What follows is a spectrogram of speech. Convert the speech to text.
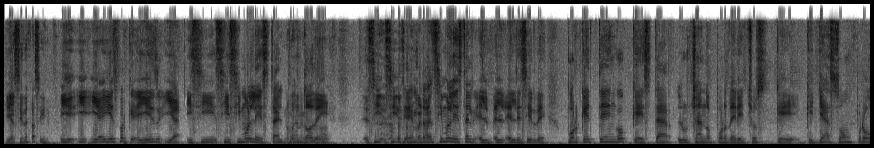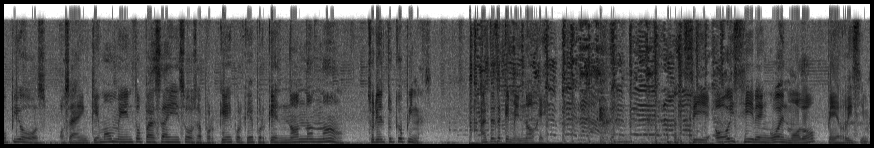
Y así de fácil. Y, y- y ahí es porque, y, es, y, y sí, sí, sí molesta el No me punto de. Sí, sí, sí, en verdad sí molesta el, el- decir de por qué tengo que estar luchando por derechos que, que ya son propios. O sea, ¿en qué momento pasa eso? O sea, ¿por qué? ¿Por qué? ¿Por qué? No, no, no. Suriel, ¿tú qué opinas? Antes de que me enoje. Sí, hoy sí vengo en modo perrísima.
